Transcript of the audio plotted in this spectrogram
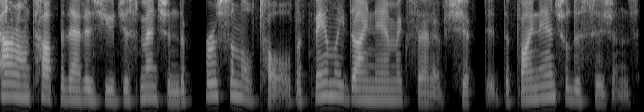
And on top of that, as you just mentioned, the personal toll, the family dynamics that have shifted, the financial decisions,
